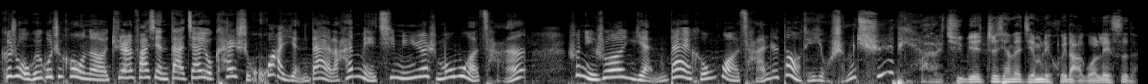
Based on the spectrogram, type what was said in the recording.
可是我回国之后呢，居然发现大家又开始画眼袋了，还美其名曰什么卧蚕。说你说眼袋和卧蚕这到底有什么区别？哎，区别之前在节目里回答过类似的，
